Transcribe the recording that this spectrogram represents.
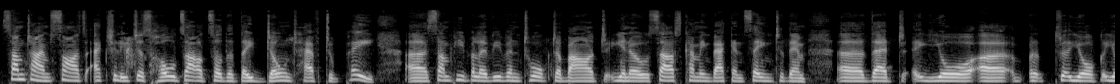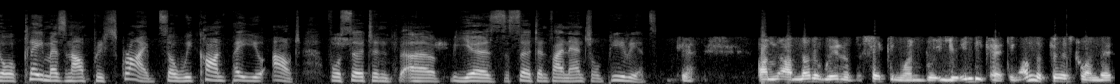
sometimes SARS actually just holds out so that they don't have to pay? Uh, some people have even talked about you know SARS coming back and saying to them uh, that your uh, uh, your your claim is now prescribed, so we can't pay you out for certain uh, years, certain financial periods. Okay. I'm, I'm not aware of the second one you're indicating. On the first one, that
